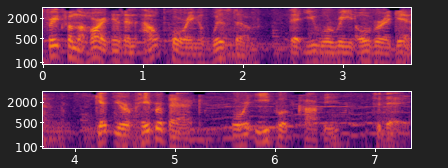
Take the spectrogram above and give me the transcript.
Straight from the Heart is an outpouring of wisdom that you will read over again. Get your paperback or ebook copy today.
